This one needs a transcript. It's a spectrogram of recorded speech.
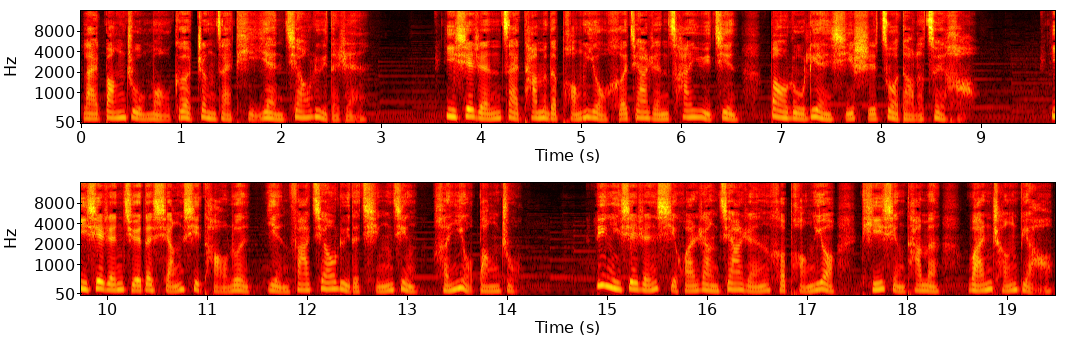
来帮助某个正在体验焦虑的人。一些人在他们的朋友和家人参与进暴露练习时做到了最好。一些人觉得详细讨论引发焦虑的情境很有帮助，另一些人喜欢让家人和朋友提醒他们完成表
